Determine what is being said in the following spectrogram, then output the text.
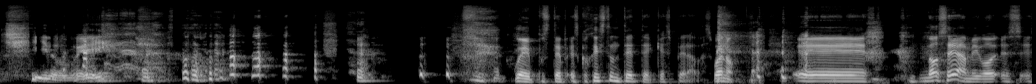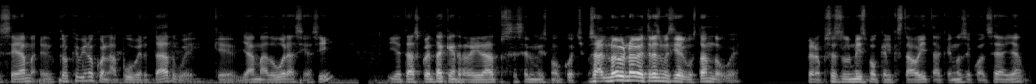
chido, güey. Güey, pues te escogiste un tete, ¿qué esperabas? Bueno, eh, no sé, amigo, es- es- se llama, eh, creo que vino con la pubertad, güey, que ya maduras y así, y ya te das cuenta que en realidad pues, es el mismo coche. O sea, el 993 me sigue gustando, güey, pero pues es el mismo que el que está ahorita, que no sé cuál sea ya. güey.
